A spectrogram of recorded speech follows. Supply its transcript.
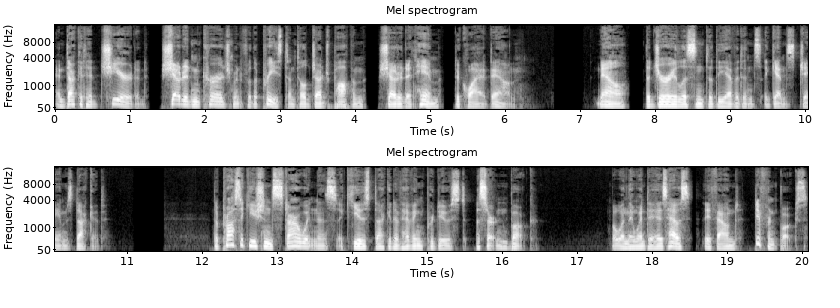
and Duckett had cheered and shouted encouragement for the priest until Judge Popham shouted at him to quiet down. Now, the jury listened to the evidence against James Duckett. The prosecution's star witness accused Duckett of having produced a certain book. But when they went to his house, they found different books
